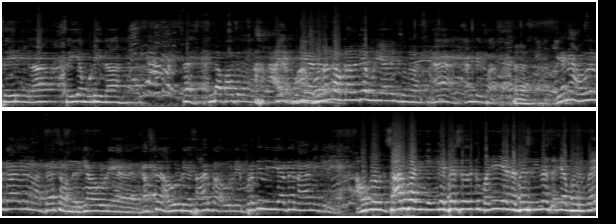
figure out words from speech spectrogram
செய்றீங்களா? செய்ய முடியுதா? இந்தா முதல்ல உட்காந்துட்டே முடியாதுன்னு சொல்றாங்க. கண்டிப்பா. ஏன்னா அவங்களுக்காக தான் நான் பேச வந்திருக்கேன். அவருடைய கஷ்டம் அவருடைய சார்பு அவருடைய பிரதிநிதியா தான் நான் நிற்கிறேன் அவங்களுக்கு சார்பா நீங்க இங்க பேசுறதுக்கு மணி ஐயா பேசுறீங்கன்னா சரியா போயிருமே?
